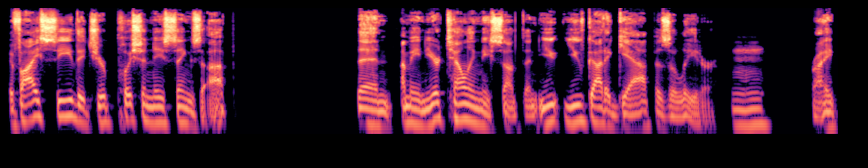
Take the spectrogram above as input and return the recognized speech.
if I see that you're pushing these things up, then I mean, you're telling me something. You you've got a gap as a leader. hmm right?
